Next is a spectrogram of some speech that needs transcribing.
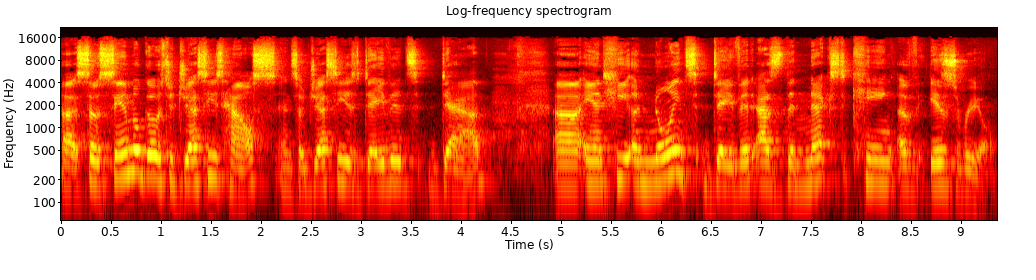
Uh, so Samuel goes to Jesse's house, and so Jesse is David's dad. Uh, and he anoints David as the next king of Israel.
